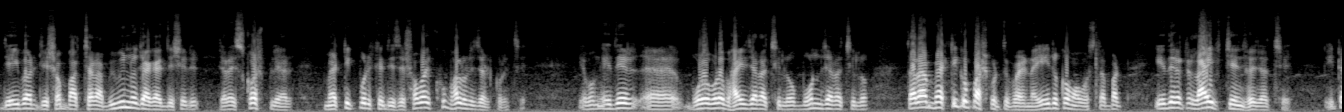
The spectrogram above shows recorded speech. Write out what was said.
যে এইবার যেসব বাচ্চারা বিভিন্ন জায়গায় দেশের যারা স্কোয়াশ প্লেয়ার ম্যাট্রিক পরীক্ষা দিয়েছে সবাই খুব ভালো রেজাল্ট করেছে। এবং এদের বড় বড় ভাই যারা ছিল, বোন যারা ছিল, তারা ম্যাট্রিকও পাশ করতে পারে না এইরকম অবস্থা। বাট এদের একটা লাইফ চেঞ্জ হয়ে যাচ্ছে। এটা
